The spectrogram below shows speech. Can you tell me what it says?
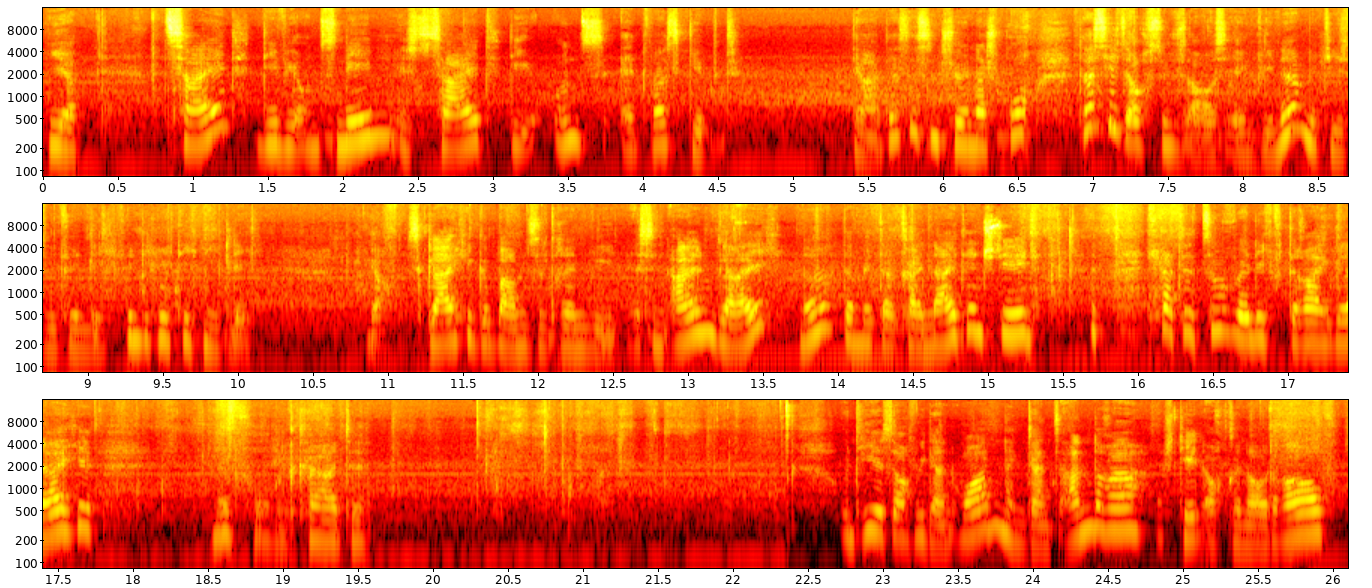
Hier, Zeit, die wir uns nehmen, ist Zeit, die uns etwas gibt. Ja, das ist ein schöner Spruch. Das sieht auch süß aus irgendwie, ne? Mit diesem finde ich. Finde ich richtig niedlich ja, das gleiche Gebamsel drin wie. Es sind allen gleich, ne, damit da kein Neid entsteht. Ich hatte zufällig drei gleiche. Eine Vogelkarte. Und hier ist auch wieder ein Orden, ein ganz anderer. Steht auch genau drauf.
